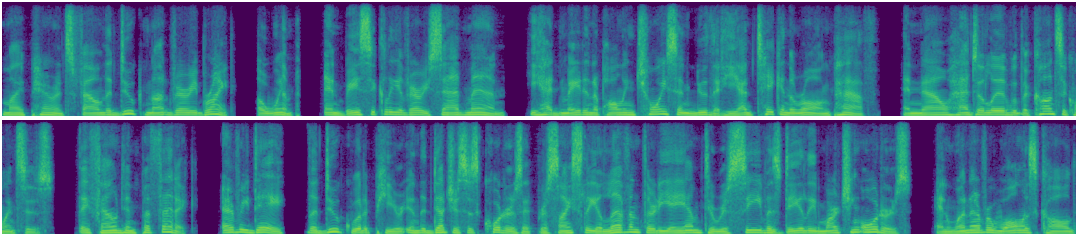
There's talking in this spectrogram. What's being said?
My parents found the Duke not very bright, a wimp, and basically a very sad man. He had made an appalling choice and knew that he had taken the wrong path, and now had to live with the consequences. They found him pathetic. Every day, the Duke would appear in the Duchess's quarters at precisely 11.30 a.m. to receive his daily marching orders, and whenever Wallis called,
